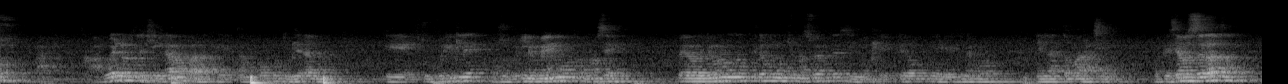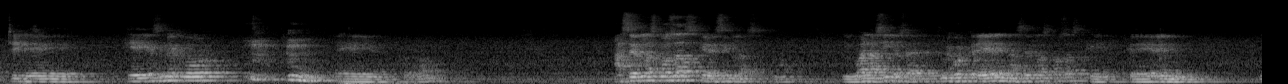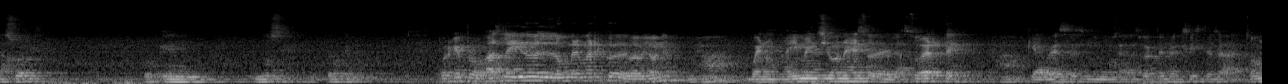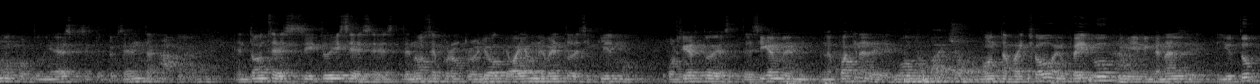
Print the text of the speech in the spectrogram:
abuelos le chingaron para que tampoco tuvieran que sufrirle o sufrirle menos, o no sé. Pero yo no creo mucho en la suerte, sino que creo que es mejor en la toma de acción. Lo que decíamos hace rato, Sí, que, que es mejor eh, perdón, hacer las cosas que decirlas. ¿no? Igual así, o sea, es mejor creer en hacer las cosas que creer en la suerte. Porque, no sé, creo que no. Por ejemplo, ¿has leído El hombre más rico de Babilonia? Ajá, Bueno, ahí menciona eso de la suerte, ajá. que a veces no, o sea, la suerte no existe, o sea, son oportunidades que se te presentan. Ah. Entonces, si tú dices, este, no sé, por ejemplo, yo que vaya a un evento de ciclismo, por cierto, este, síganme en, en la página de Mountain bike show. Mountain Bike Show en Facebook y en mi canal de, de YouTube.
